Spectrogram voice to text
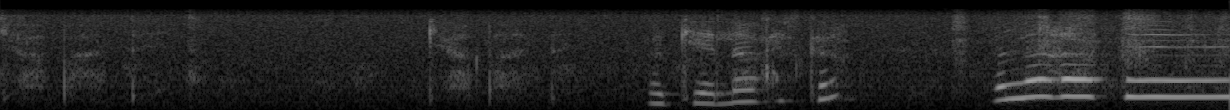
Kya baat hai? Kya baat hai? Okay, Allah Hafiz ka? Allah Hafiz!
